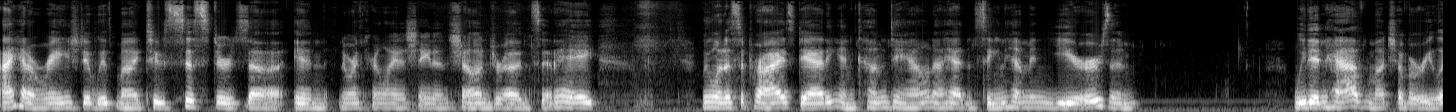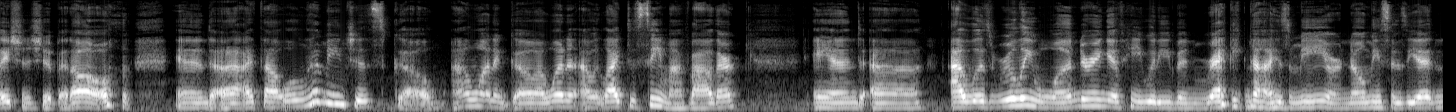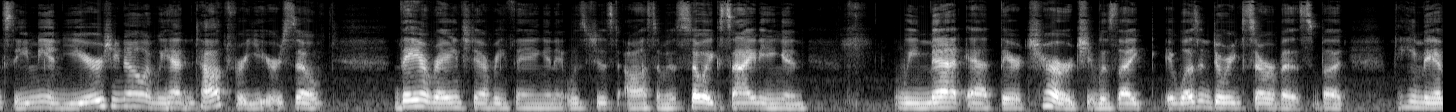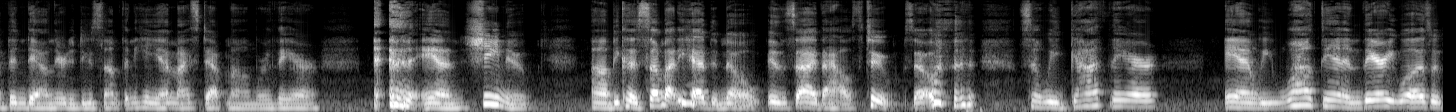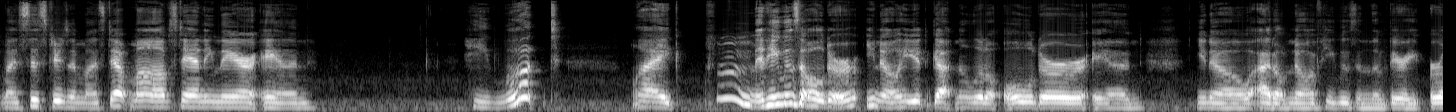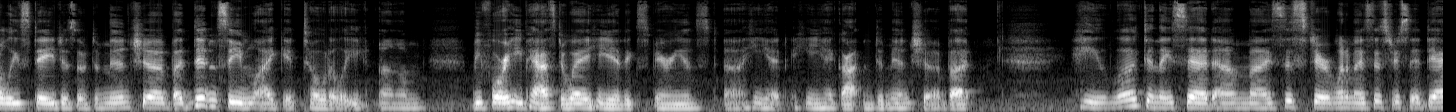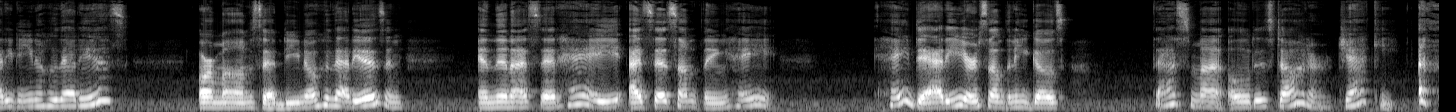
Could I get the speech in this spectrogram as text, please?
I had arranged it with my two sisters uh, in North Carolina, Shana and Chandra, and said, hey, we want to surprise daddy and come down. I hadn't seen him in years, and we didn't have much of a relationship at all. And uh, I thought, well, let me just go. I want to go. I want to. I would like to see my father. And uh, I was really wondering if he would even recognize me or know me since he hadn't seen me in years, you know, and we hadn't talked for years. So they arranged everything, and it was just awesome. It was so exciting. And we met at their church. It was like, it wasn't during service, but he may have been down there to do something. He and my stepmom were there, and she knew uh, because somebody had to know inside the house too. So, so we got there, and we walked in, and there he was with my sisters and my stepmom standing there, and he looked like hmm, and he was older. You know, he had gotten a little older and you know, I don't know if he was in the very early stages of dementia, but didn't seem like it totally. Um, before he passed away, he had experienced uh, he had he had gotten dementia, but he looked and they said, um, my sister, one of my sisters said, "Daddy, do you know who that is?" Or mom said, "Do you know who that is?" And and then I said, "Hey," I said something, "Hey, hey, Daddy," or something. He goes that's my oldest daughter, Jackie. and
